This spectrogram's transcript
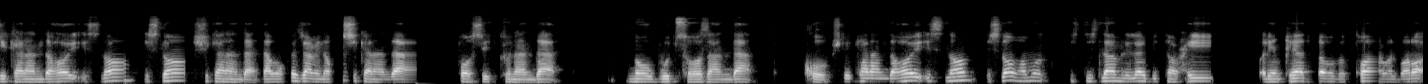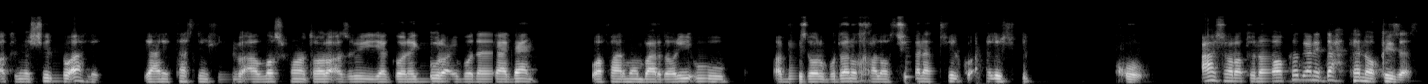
شکننده های اسلام اسلام شکننده. نواقص جمع ناقص شکننده. فاسد کننده. نابود سازنده. خب شکننده های اسلام اسلام همون استسلام لله بالتوحید والانقياد له بالطاعه والبراءه من الشرك واهله یعنی تسلیم شده به الله سبحانه و تعالی از روی یگانگی او را عبادت کردن و فرمان برداری او و بیزار بودن و خلاص شدن از شرک و اهل شرک. خب عشرات نواقض یعنی ده تا ناقض است.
